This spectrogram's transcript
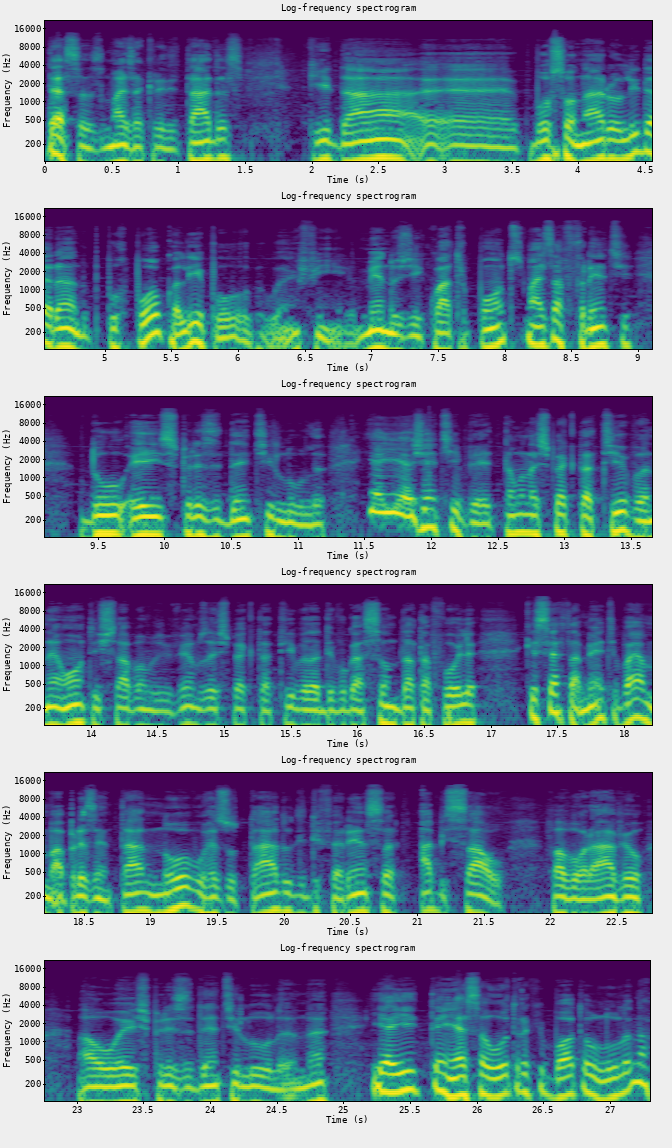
dessas mais acreditadas, que dá é, é, Bolsonaro liderando por pouco ali, por enfim, menos de quatro pontos, mas à frente do ex-presidente Lula. E aí a gente vê, estamos na expectativa, né? Ontem estávamos vivemos a expectativa da divulgação do Datafolha, que certamente vai apresentar novo resultado de diferença abissal favorável ao ex-presidente Lula, né? E aí tem essa outra que bota o Lula na,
